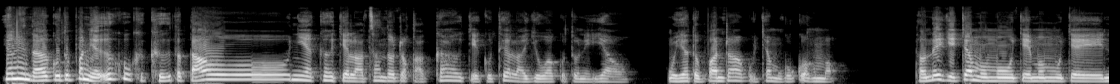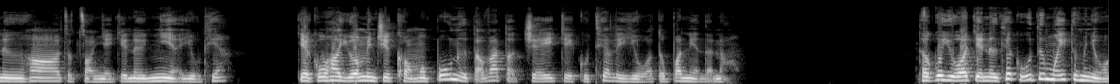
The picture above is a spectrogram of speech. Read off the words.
yên lên đó cú tôi bắt nhớ ước cú khử khử tao tao nhẹ cơ chỉ là chân tôi đó cả cơ chỉ cú theo là yêu cú tôi này giàu ôi ya tôi bắt ra cú cho một cú con mộng thầu đây chỉ cho một mù chỉ một mù chỉ nữ họ cho chọn nhẹ chỉ nữ nhẹ yêu thiên chị cô hỏi yo mình chỉ không một bú nữa tao vắt tao chơi, chị cũng thiết lý yo tao bận nhiêu đó nọ. Thằng cô yo chơi nên thiết cô từ mấy tụi mới yo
